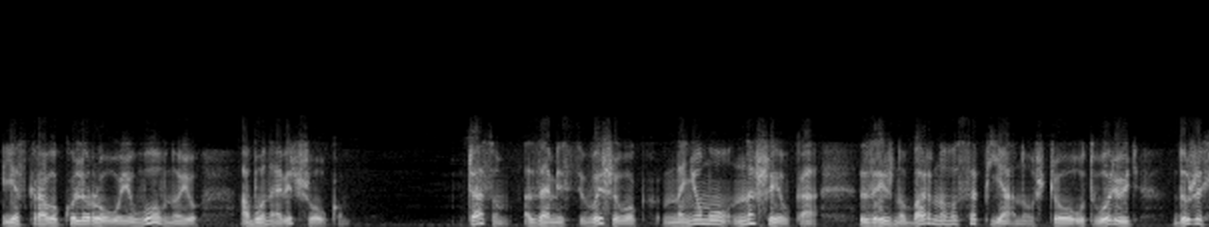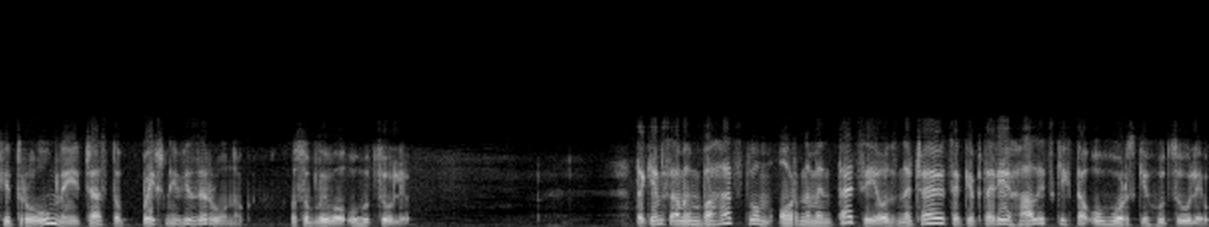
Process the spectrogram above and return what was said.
яскраво кольоровою вовною або навіть шовком. Часом замість вишивок на ньому нашивка з ріжнобарного сап'яну, що утворюють дуже хитроумний і часто пишний візерунок, особливо у гуцулів. Таким самим багатством орнаментації означаються кептарі галицьких та угорських гуцулів.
